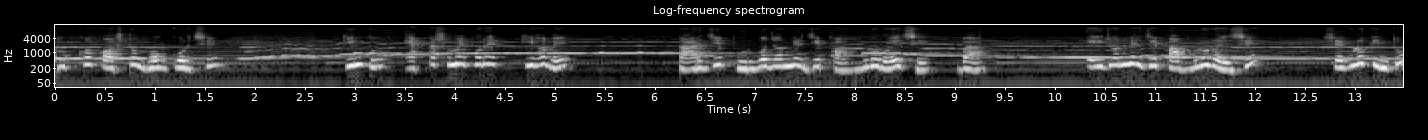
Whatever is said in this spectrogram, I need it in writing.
দুঃখ, কষ্ট ভোগ করছে। কিন্তু একটা সময় পরে কি হবে? তার যে পূর্বজন্মের যে পাপগুলো রয়েছে বা এই জন্মের যে পাপগুলো রয়েছে, সেগুলো কিন্তু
